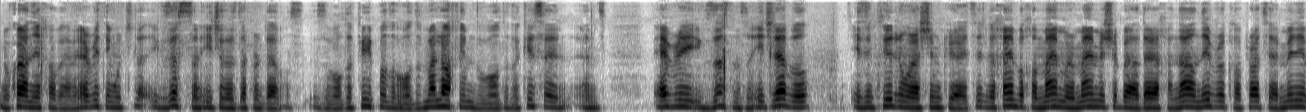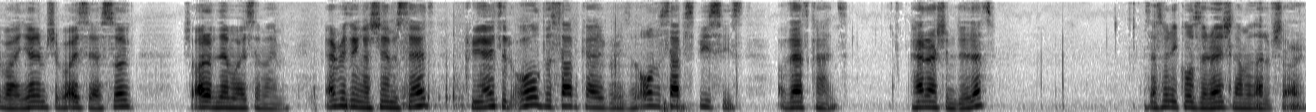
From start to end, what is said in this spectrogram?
everything which exists on each of those different levels. There's the world of people, the world of malachim, the world of the kiseh, and every existence on each level is included in what Hashem created. Everything Hashem said created all the subcategories and all the subspecies of that kind. How did Hashem do that? That's what he calls the Reish Lamed Aleph Sha'ar.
